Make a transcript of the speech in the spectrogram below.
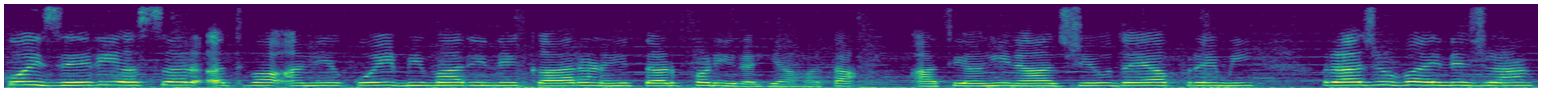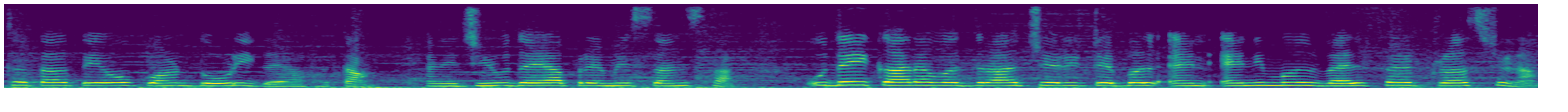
કોઈ ઝેરી અસર અથવા અન્ય કોઈ બીમારીને કારણે તડફડી રહ્યા હતા. આથી અહીંના જીવદયા પ્રેમી રાજુભાઈને જાણ થતાં તેઓ પણ દોડી ગયા હતા. અને જીવદયા પ્રેમી સંસ્થા Uday Karavadra charitable and animal welfare ટ્રસ્ટના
